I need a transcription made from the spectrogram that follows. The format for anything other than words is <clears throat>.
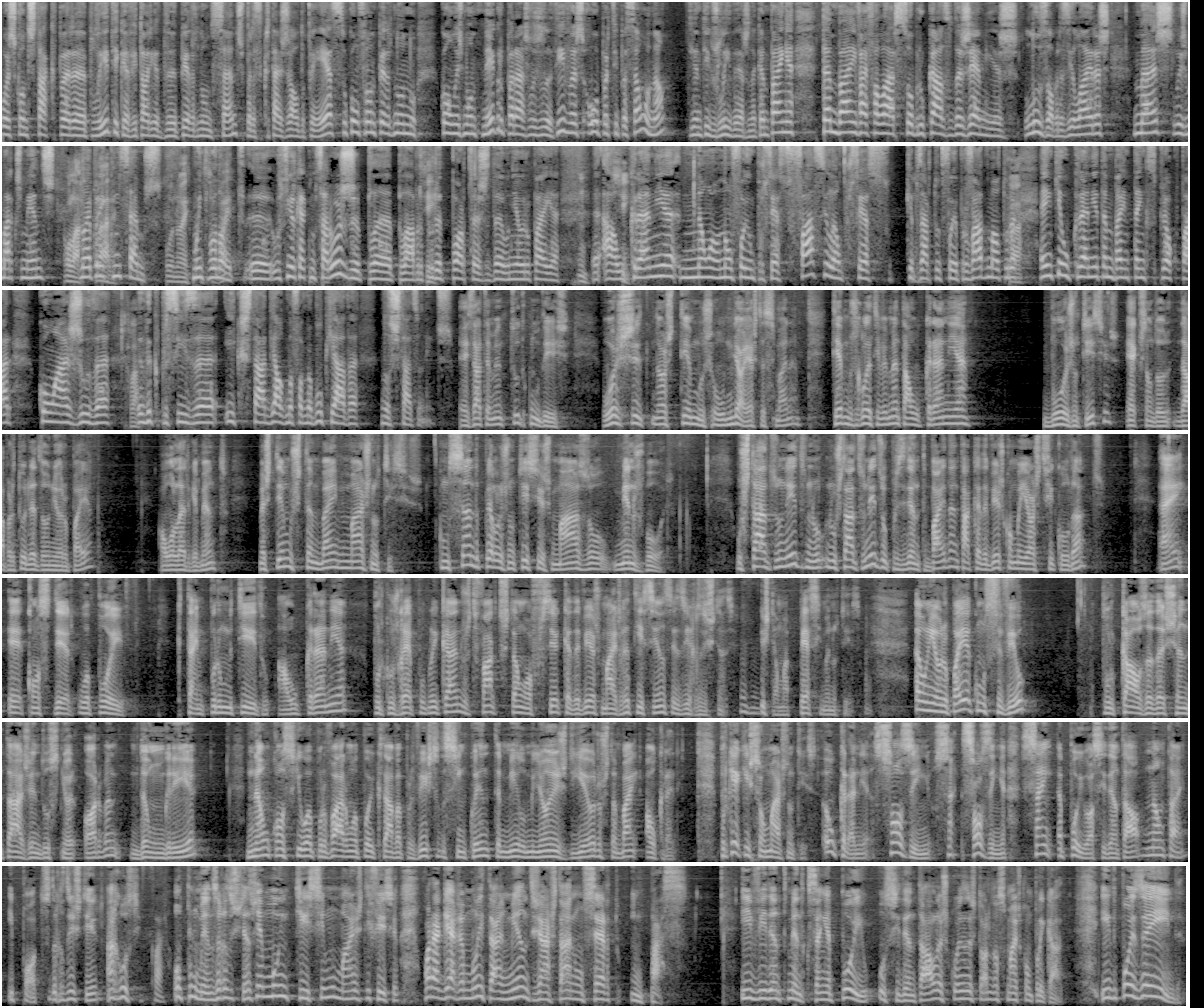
Hoje, com destaque para a política, a vitória de Pedro Nuno Santos para secretário-geral do PS, o confronto de Pedro Nuno com Luís Montenegro para as legislativas ou a participação ou não de antigos líderes na campanha. Também vai falar sobre o caso das gêmeas luso-brasileiras, mas, Luís Marcos Mendes, Olá, não é por aí Clara. que começamos. Boa noite. Muito boa noite. Eh, o senhor quer começar hoje pela, pela abertura Sim. de portas da União Europeia eh, à sim. Ucrânia. Não, não foi um processo fácil, é um processo que, apesar de tudo, foi aprovado numa altura Claro. em que a Ucrânia também tem que se preocupar com a ajuda Claro. de que precisa e que está, de alguma forma, bloqueada nos Estados Unidos. É exatamente tudo como diz. Hoje nós temos, ou melhor, esta semana, temos relativamente à Ucrânia boas notícias, é a questão do- da abertura da União Europeia, ao alargamento, mas temos também más notícias. Começando pelas notícias más ou menos boas. Os Estados Unidos, no- nos Estados Unidos, o presidente Biden está cada vez com maiores dificuldades em eh, conceder o apoio que tem prometido à Ucrânia, porque os republicanos, de facto, estão a oferecer cada vez mais reticências e resistência. Isto é uma péssima notícia. A União Europeia, como se viu, por causa da chantagem do Sr. Orban, da Hungria, não conseguiu aprovar um apoio que estava previsto de 50 mil milhões de euros também à Ucrânia. Porquê é que isto são más notícias? A Ucrânia, sozinho, sem- sozinha, sem apoio ocidental, não tem hipótese de resistir à Rússia. Claro. Ou pelo menos a resistência é muitíssimo mais difícil. Ora, a guerra militarmente já está num certo impasse. Evidentemente que sem apoio ocidental as coisas tornam-se mais complicadas. E depois ainda,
